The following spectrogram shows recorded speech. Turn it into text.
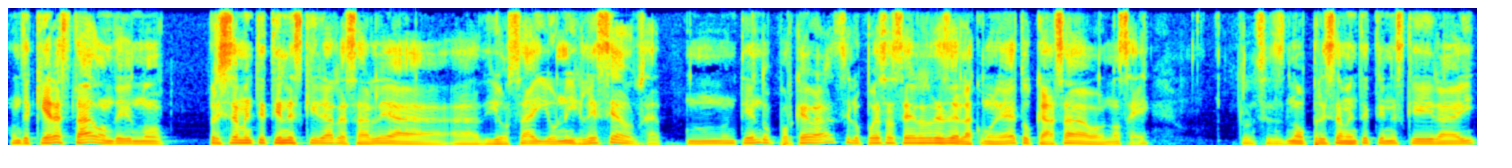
Donde quiera está, donde no precisamente tienes que ir a rezarle a, Dios ahí una iglesia. O sea, no entiendo por qué, ¿verdad? Si lo puedes hacer desde la comunidad de tu casa o no sé. Entonces, no precisamente tienes que ir ahí.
